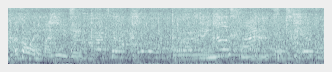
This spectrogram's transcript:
I just don't want to hit my knee again. I know it's. It's careful.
